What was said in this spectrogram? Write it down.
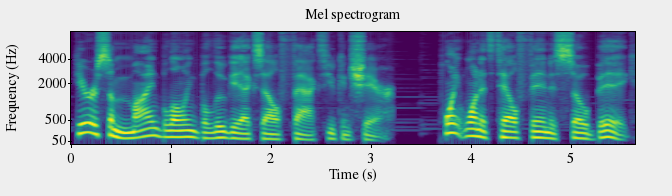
Here are some mind-blowing Beluga XL facts you can share. Point 1 Its tail fin is so big,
